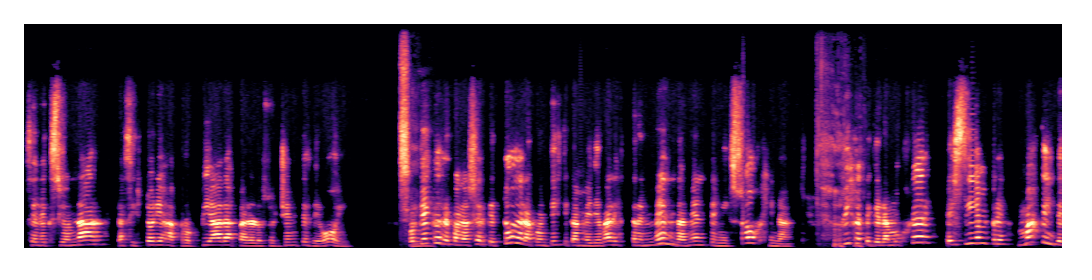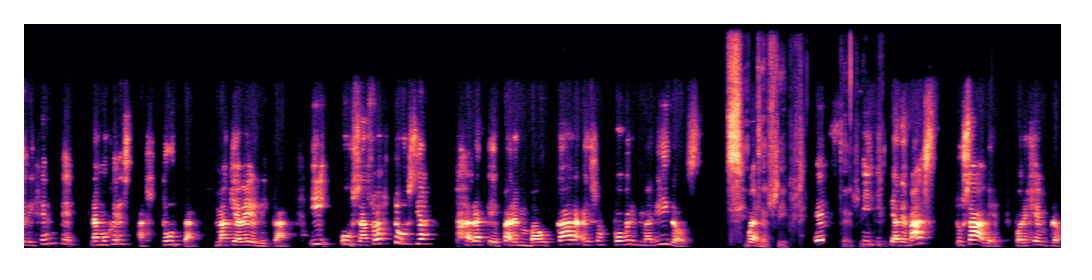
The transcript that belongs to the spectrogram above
seleccionar las historias apropiadas para los oyentes de hoy. Porque hay que reconocer que toda la cuentística medieval es tremendamente misógina. Fíjate que la mujer es siempre, más que inteligente, la mujer es astuta, maquiavélica y usa su astucia para que para embaucar a esos pobres maridos. Sí, terrible. terrible. y, además Tú sabes, por ejemplo,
